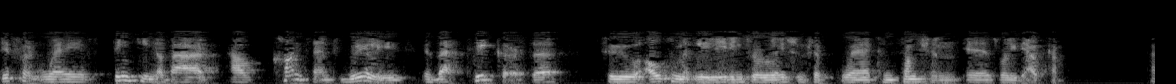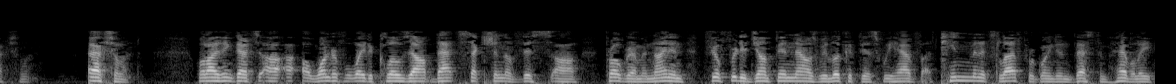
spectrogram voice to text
different way of thinking about how content really is that precursor to ultimately leading to a relationship where consumption is really the outcome. Excellent. Excellent. Well, I think that's a, a wonderful way to close out that section of this uh, program. And Ninan, feel free to jump in now as we look at this. We have uh, 10 minutes left. We're going to invest them heavily.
